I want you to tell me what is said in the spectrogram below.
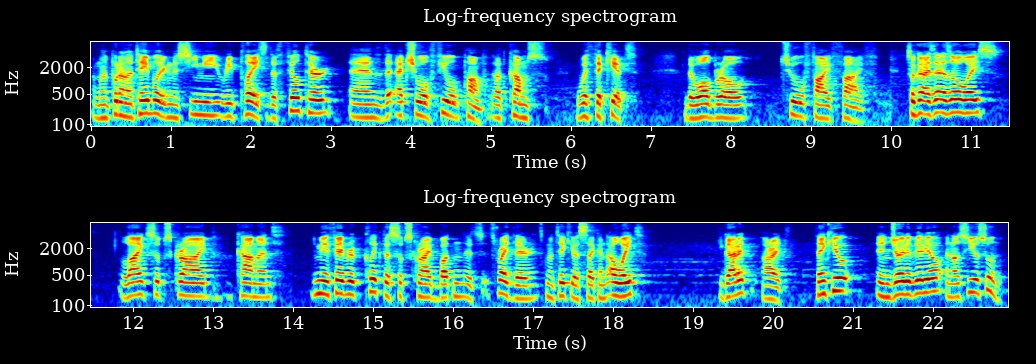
I'm going to put on the table. You're going to see me replace the filter and the actual fuel pump that comes with the kit. The Walbro 255. So guys, as always, like, subscribe, comment, do me a favor, click the subscribe button. It's, it's right there. It's going to take you a second. I'll wait. You got it? All right. Thank you. Enjoy the video and I'll see you soon.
